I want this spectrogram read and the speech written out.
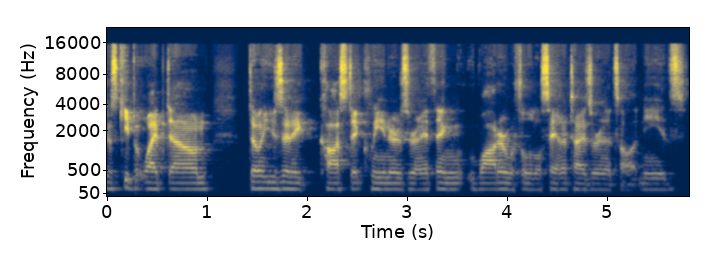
just keep it wiped down. Don't use any caustic cleaners or anything. Water with a little sanitizer in it's all it needs.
